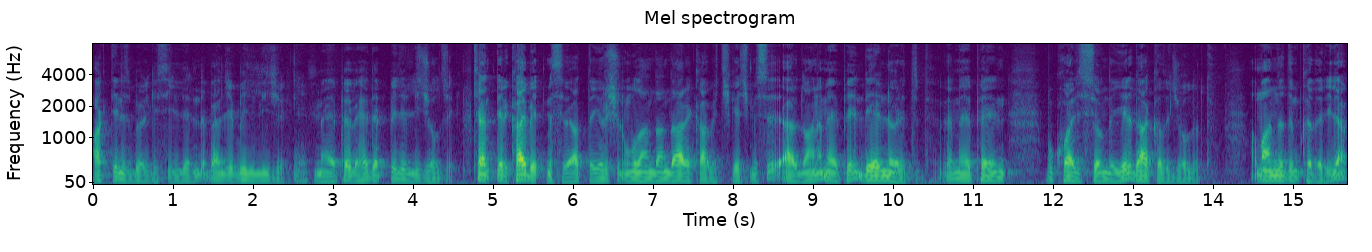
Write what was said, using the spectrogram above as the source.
Akdeniz bölgesi illerinde bence belirleyici. Evet. MHP ve HDP belirleyici olacak. Kentleri kaybetmesi ve hatta yarışın umulandan daha rekabetçi geçmesi Erdoğan'a MHP'nin değerini öğretirdi. Ve MHP'nin bu koalisyonda yeri daha kalıcı olurdu. Ama anladığım kadarıyla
